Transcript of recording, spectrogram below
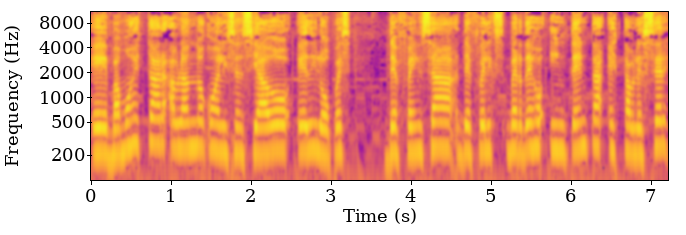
Eh, vamos a estar hablando con el licenciado Eddie López. Defensa de Félix Verdejo intenta establecer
